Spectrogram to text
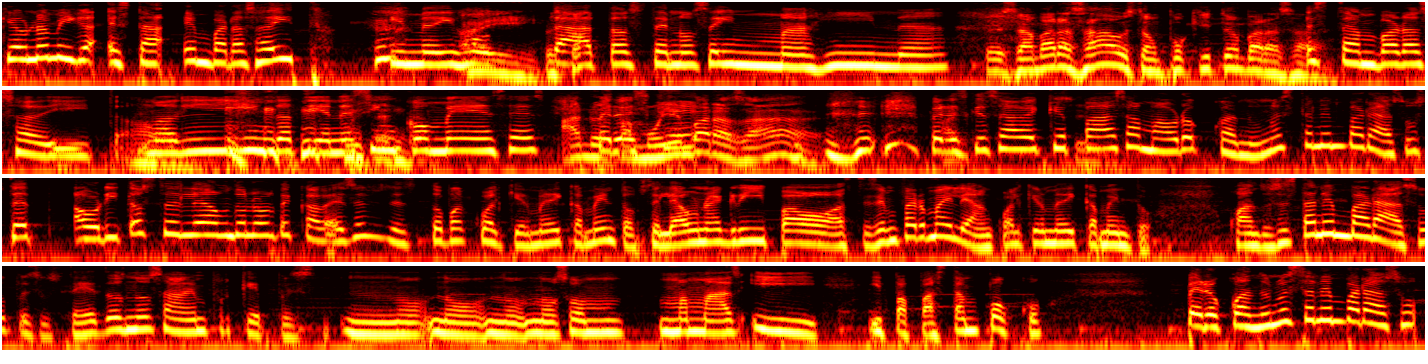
que una amiga está embarazadita y me dijo, Ay. Tata, usted no se imagina. ¿Está embarazada o está un poquito embarazada? Está embarazadita, Ah, más linda, tiene cinco meses. Ah, no, pero está es muy que- embarazada. Pero es que sabe qué pasa, Mauro, cuando uno está en embarazo, usted, ahorita a usted le da un dolor de cabeza y usted se toma cualquier medicamento, a usted le da una gripa o hasta se enferma y le dan cualquier medicamento. Cuando se está en embarazo, pues ustedes dos no saben porque pues no, no, no, no son mamás y, y papás tampoco. Pero cuando uno está en embarazo,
